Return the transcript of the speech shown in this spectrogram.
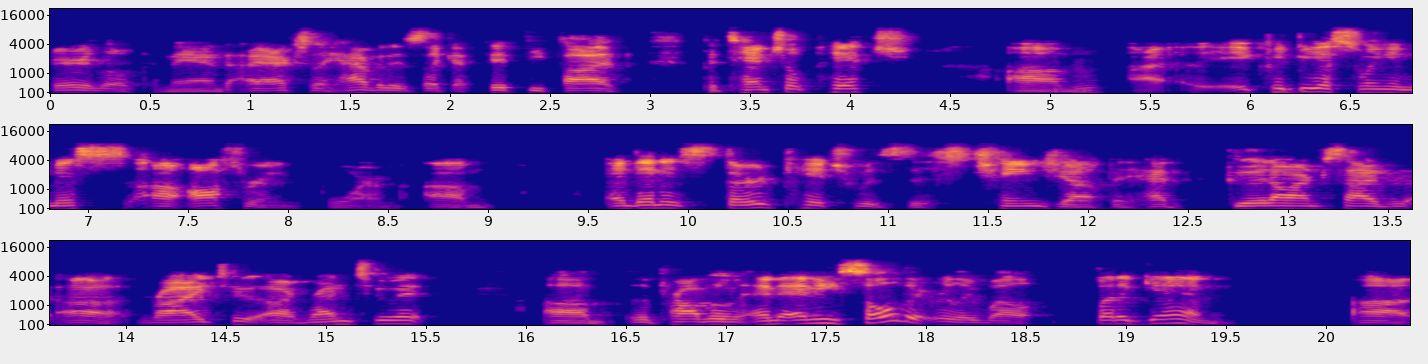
very little command. I actually have it as like a 55 potential pitch. Um, mm-hmm. I, it could be a swing and miss uh, offering for him. Um, and then his third pitch was this changeup. It had good arm side uh, ride to uh, run to it. Um, the problem, and and he sold it really well. But again, uh,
